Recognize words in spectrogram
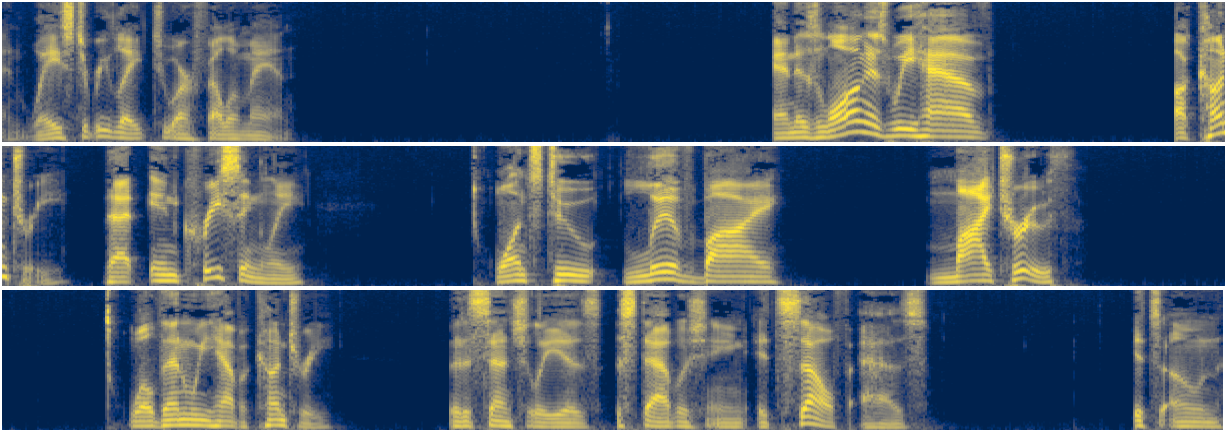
and ways to relate to our fellow man. And as long as we have a country that increasingly wants to live by my truth, well, then we have a country that essentially is establishing itself as its own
